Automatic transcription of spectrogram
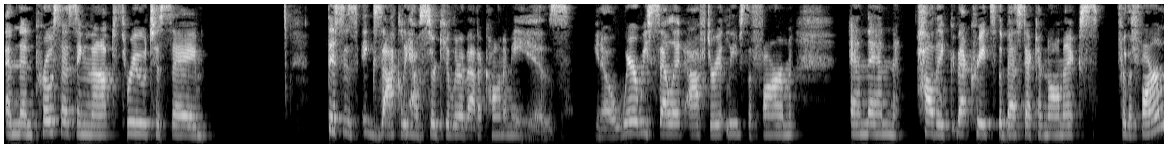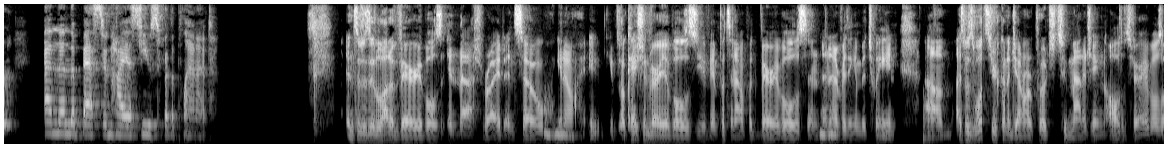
and then processing that through to say, this is exactly how circular that economy is. You know, where we sell it after it leaves the farm, and then how they that creates the best economics for the farm, and then the best and highest use for the planet. And so there's a lot of variables in that, right? And so, mm-hmm. you know, you have location variables, you have inputs and output variables, and, mm-hmm. and everything in between. Um, I suppose, what's your kind of general approach to managing all those variables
